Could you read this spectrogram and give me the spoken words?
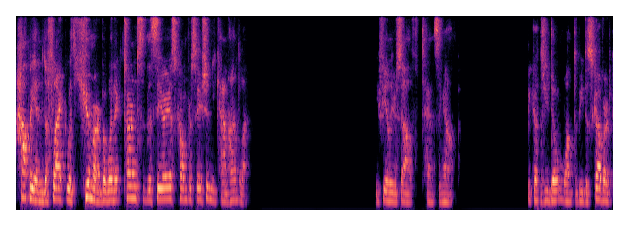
happy and deflect with humor, but when it turns to the serious conversation, you can't handle it you feel yourself tensing up because you don't want to be discovered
